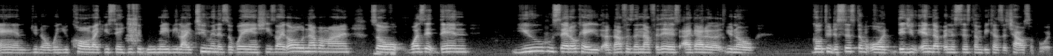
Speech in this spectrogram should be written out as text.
and you know when you call like you said you could be maybe like 2 minutes away and she's like oh never mind. So was it then you who said okay enough is enough of this. I got to you know go through the system or did you end up in the system because of child support?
